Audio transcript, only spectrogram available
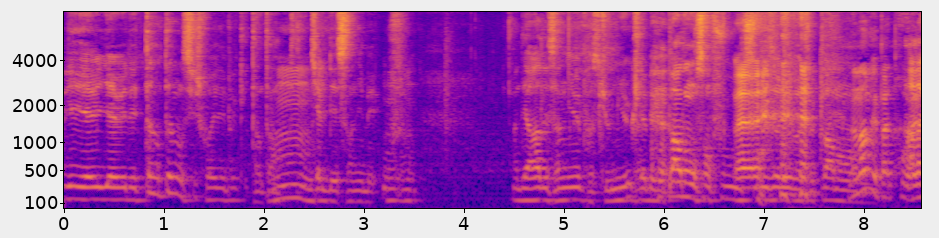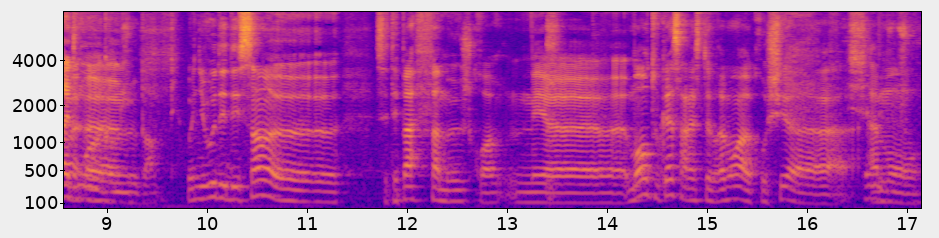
Il y avait des Tintins aussi, je crois, à l'époque. Tintin, Mm. quel dessin animé. mm, mm. Un des rares dessins animés presque mieux que la BD. Pardon, on s'en fout, je suis désolé, moi je parle en. Non, non, mais pas de problème. Arrête-moi Euh, quand je parle. Au niveau des dessins, euh, euh, c'était pas fameux, je crois. Mais euh, moi, en tout cas, ça reste vraiment accroché à, à mon.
